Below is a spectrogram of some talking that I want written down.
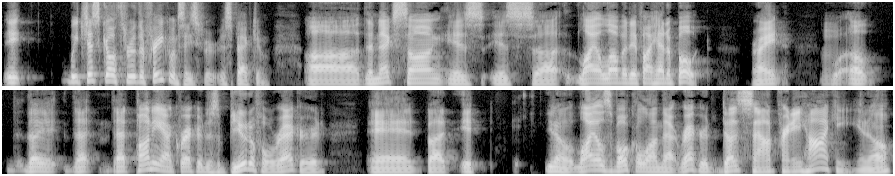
it we just go through the frequencies spectrum. Uh, the next song is is uh, Lyle Lovett. If I had a boat, right? Mm. Well, the that that Pontiac record is a beautiful record, and but it you know Lyle's vocal on that record does sound pretty hockey, you know.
